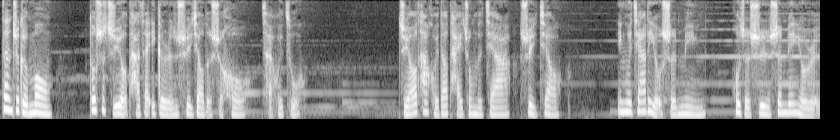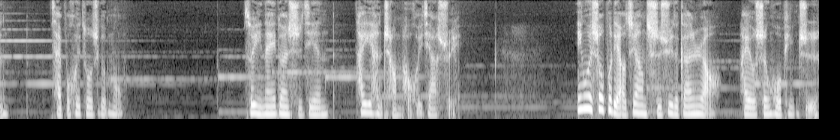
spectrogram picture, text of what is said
但这个梦都是只有他在一个人睡觉的时候才会做。只要他回到台中的家睡觉，因为家里有生命，或者是身边有人，才不会做这个梦。所以那一段时间，他也很常跑回家睡。因为受不了这样持续的干扰，还有生活品质，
